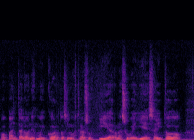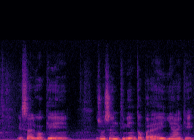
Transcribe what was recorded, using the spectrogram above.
o pantalones muy cortos y mostrar sus piernas, su belleza y todo, es algo que es un sentimiento para ella que,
